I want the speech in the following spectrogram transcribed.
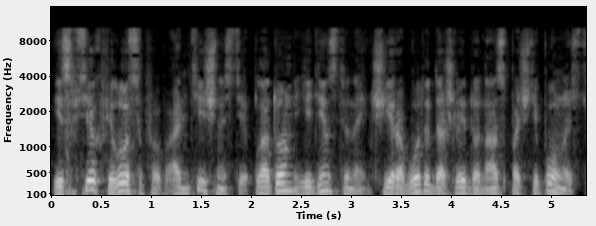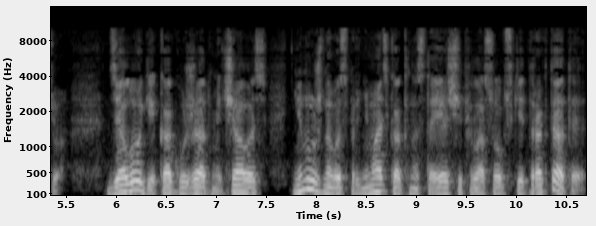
Из всех философов античности Платон единственный, чьи работы дошли до нас почти полностью. Диалоги, как уже отмечалось, не нужно воспринимать как настоящие философские трактаты.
